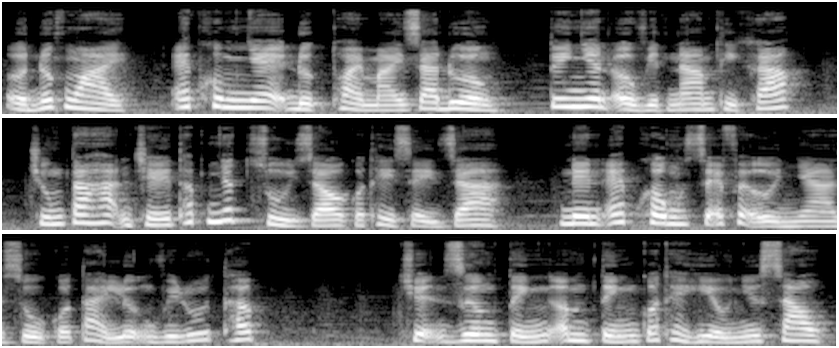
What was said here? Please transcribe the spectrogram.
Ở nước ngoài, F0 nhẹ được thoải mái ra đường, tuy nhiên ở Việt Nam thì khác. Chúng ta hạn chế thấp nhất rủi ro có thể xảy ra, nên F0 sẽ phải ở nhà dù có tải lượng virus thấp. Chuyện dương tính âm tính có thể hiểu như sau.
